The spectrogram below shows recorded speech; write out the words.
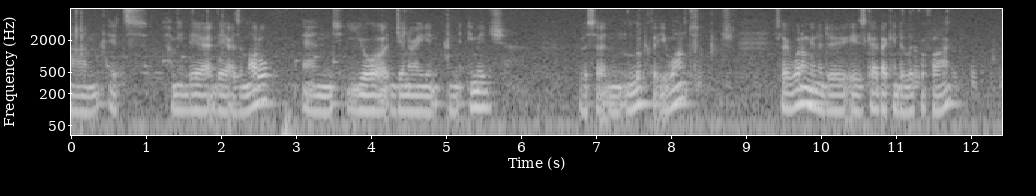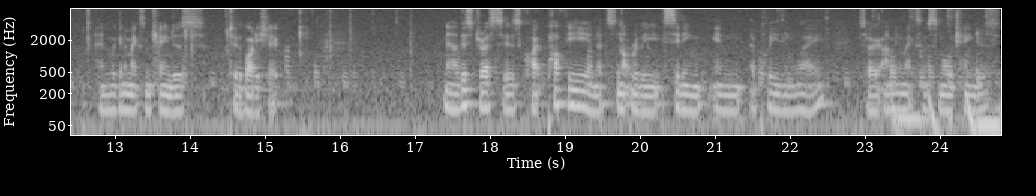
um, it's, I mean, they're there as a model and you're generating an image of a certain look that you want. So what I'm going to do is go back into Liquify and we're going to make some changes to the body shape. Now this dress is quite puffy and it's not really sitting in a pleasing way, so I'm going to make some small changes.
